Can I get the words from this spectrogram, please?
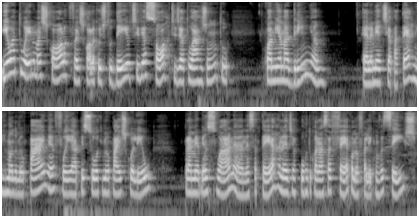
e eu atuei numa escola, que foi a escola que eu estudei, eu tive a sorte de atuar junto com a minha madrinha. Ela é minha tia paterna, irmã do meu pai, né? Foi a pessoa que meu pai escolheu para me abençoar né, nessa terra, né? De acordo com a nossa fé, como eu falei com vocês.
